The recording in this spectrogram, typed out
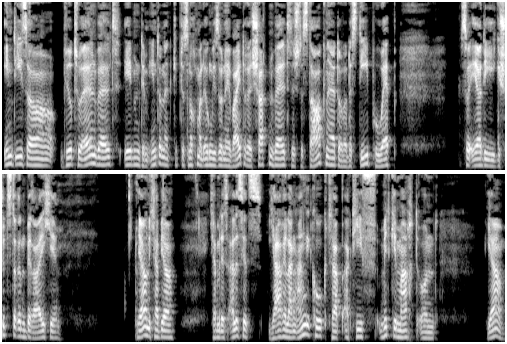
In dieser virtuellen Welt, eben dem Internet, gibt es nochmal irgendwie so eine weitere Schattenwelt, das ist das Darknet oder das Deep Web, so eher die geschützteren Bereiche. Ja, und ich habe ja, ich habe mir das alles jetzt jahrelang angeguckt, habe aktiv mitgemacht und ja,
